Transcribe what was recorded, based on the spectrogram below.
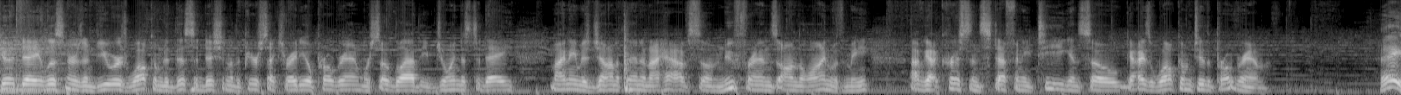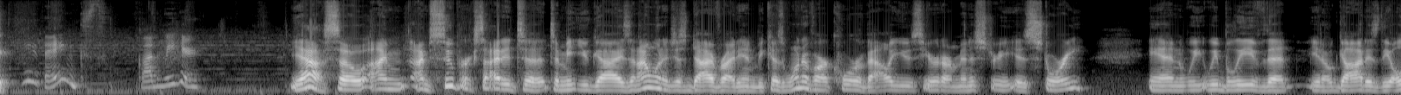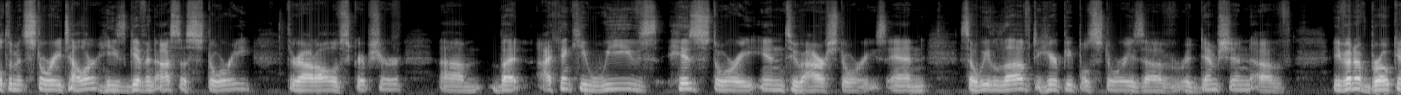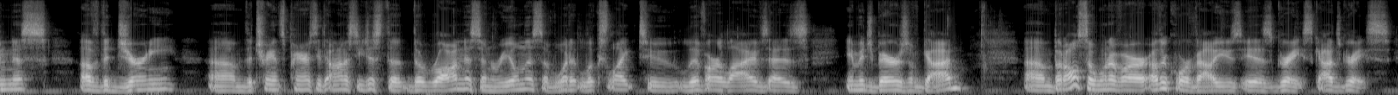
Good day, listeners and viewers. Welcome to this edition of the Pure Sex Radio program. We're so glad that you've joined us today. My name is Jonathan, and I have some new friends on the line with me. I've got Chris and Stephanie Teague, and so, guys, welcome to the program. Hey. Hey, thanks. Glad to be here. Yeah, so I'm I'm super excited to to meet you guys, and I want to just dive right in because one of our core values here at our ministry is story and we we believe that you know God is the ultimate storyteller. He's given us a story throughout all of Scripture, um, but I think He weaves His story into our stories, and so we love to hear people's stories of redemption, of even of brokenness, of the journey. Um, the transparency, the honesty, just the the rawness and realness of what it looks like to live our lives as image bearers of God. Um, but also, one of our other core values is grace, God's grace.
